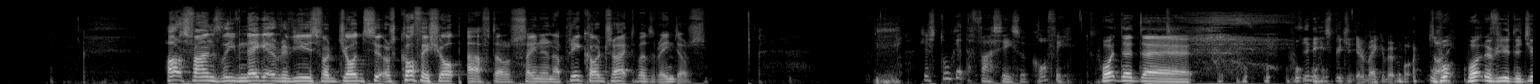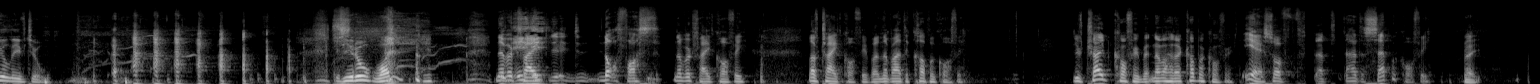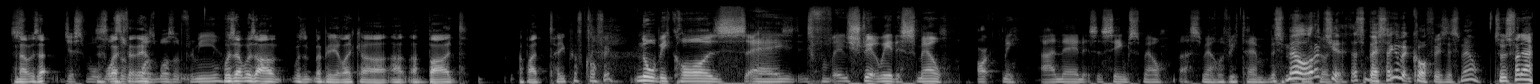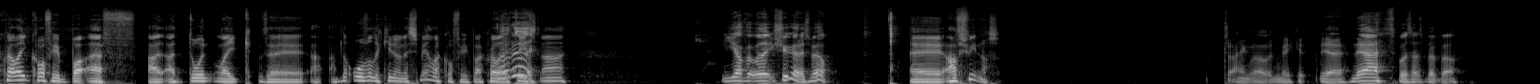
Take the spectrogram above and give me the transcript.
Hearts fans leave negative reviews for John Souttar's coffee shop after signing a pre-contract with Rangers. Just don't get the fast ace with coffee. What did uh, You need to speak into your mic a bit more. what, what review did you leave, Joe? Zero, one. Never It- tried, not fussed. Never tried coffee. I've tried coffee, but never had a cup of coffee. You've tried coffee but never had a cup of coffee. Yeah, so I've, I've had a sip of coffee. Right. And that was it. Just, Just wasn't, it was, wasn't for me. yeah. Was it was it a, was it maybe like a, a, a bad a bad type of coffee? No, because uh, straight away the smell irked me, and then it's the same smell. I smell every time. The smell, aren't you? That's the best thing about coffee is the smell. So it's funny. I quite like coffee, but if I, I don't like the, I, I'm not overly keen on the smell of coffee, but I quite Oh, like the taste. Ah, You have it without sugar as well. uh, I have sweeteners. Trying that would make it. Yeah, yeah. I suppose that's a bit better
